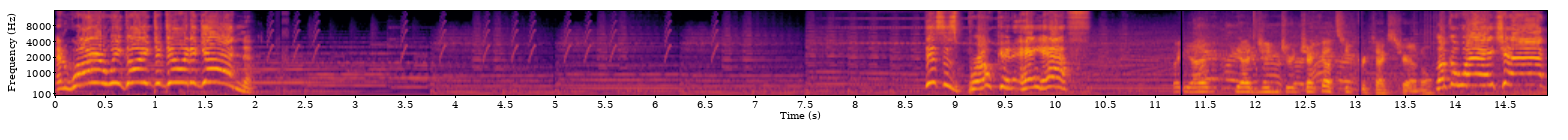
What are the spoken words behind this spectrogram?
And why are we going to do it again? This is broken AF. But yeah, yeah, Ginger, check out Secret Text channel. Look away, chat!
